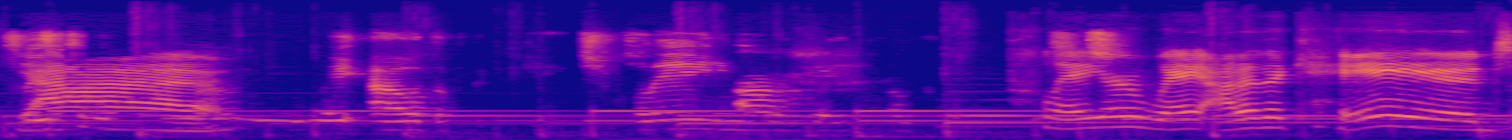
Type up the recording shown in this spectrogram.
So Yeah. way out of the cage, playing our way out of the cage. Play your way out of the cage.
